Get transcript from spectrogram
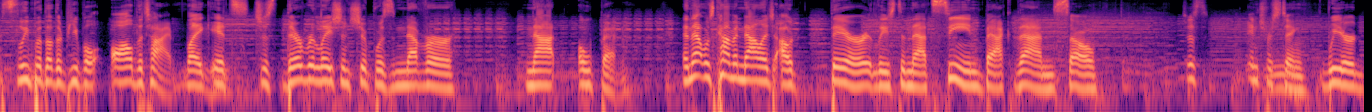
sleep with other people all the time. Like it's just their relationship was never not open. And that was common knowledge out there, at least in that scene back then. So just interesting, mm. weird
